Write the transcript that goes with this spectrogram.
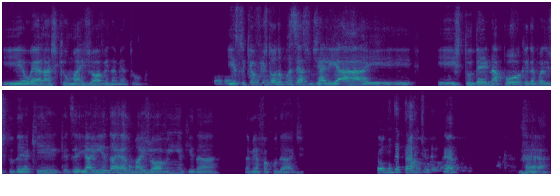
e eu era, acho que, o mais jovem da minha turma. Uhum. Isso que eu fiz todo o processo de aliar e, e, e estudei na PUC, e depois estudei aqui, quer dizer, e ainda era o mais jovem aqui da, da minha faculdade. Então nunca é tarde, né? É,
